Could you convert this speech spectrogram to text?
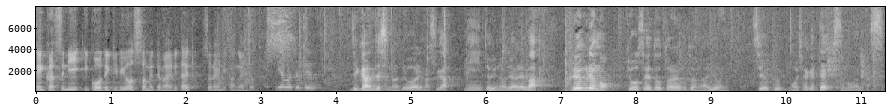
円滑に移行できるよう努めてまいりたいと、そのように考えております。宮本君。時間ですので終わりますが、任意というのであれば、くれぐれも強制と取られることのないように、強く申し上げて質問を終わります。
